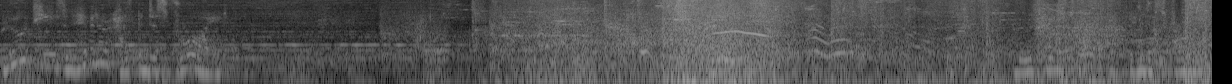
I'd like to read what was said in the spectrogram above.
Blue team's inhibitor has been destroyed. Blue team's turret has been destroyed.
